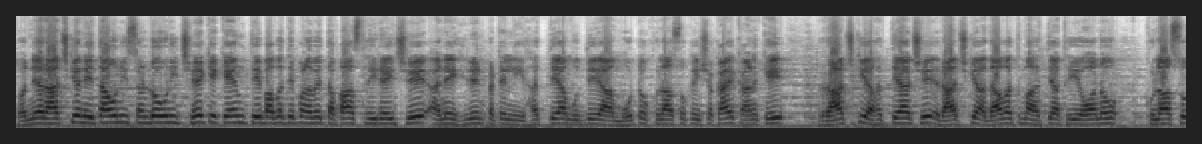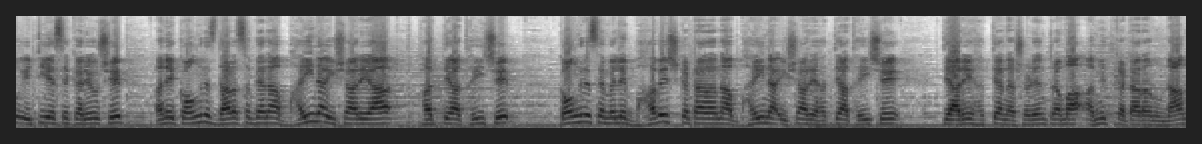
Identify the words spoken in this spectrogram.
તો અન્ય રાજકીય નેતાઓની સંડોવણી છે કે કેમ તે બાબતે પણ હવે તપાસ થઈ રહી છે અને હિરેન પટેલની હત્યા મુદ્દે આ મોટો ખુલાસો કહી શકાય, કારણ કે રાજકીય હત્યા છે, રાજકીય અદાવતમાં હત્યા થઈ હોવાનો ખુલાસો એટીએસે કર્યો છે અને કોંગ્રેસ ધારાસભ્યના ભાઈના ઇશારે આ હત્યા થઈ છે. કોંગ્રેસ એમએલએ ભાવેશ કટારાના ભાઈના ઇશારે હત્યા થઈ છે. ત્યારે હત્યાના ષડયંત્રમાં અમિત કટારાનું નામ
